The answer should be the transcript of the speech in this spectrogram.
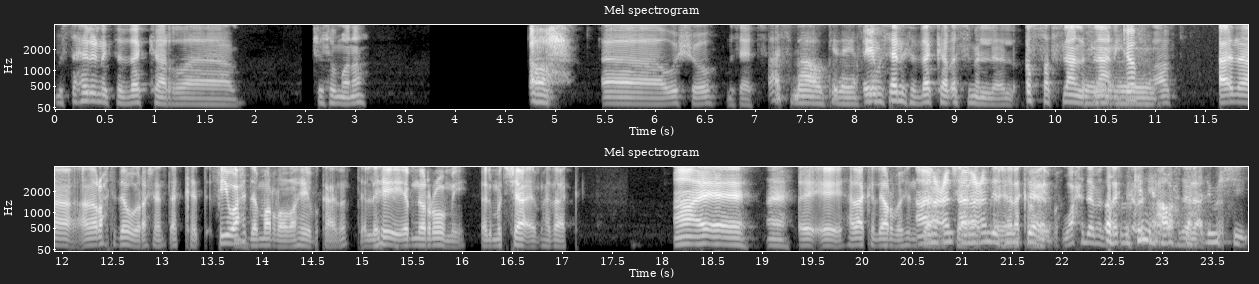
مستحيل إنك تتذكر آه، شو يسمونه؟ آه. آه وشو نسيت أسماء وكذا اي يصير مستحيل انك تتذكر اسم قصة فلان الفلاني شوف. عرفت؟ أنا أنا رحت أدور عشان أتأكد في واحدة مرة رهيبة كانت اللي هي ابن الرومي المتشائم هذاك آه اي اي اي, اي. اي اي هذاك اللي 24 ساعه أنا عندي متشائم. أنا عندي إيه، ثنتين. واحدة متذكر أصبر كني لا. هذه وش هي؟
